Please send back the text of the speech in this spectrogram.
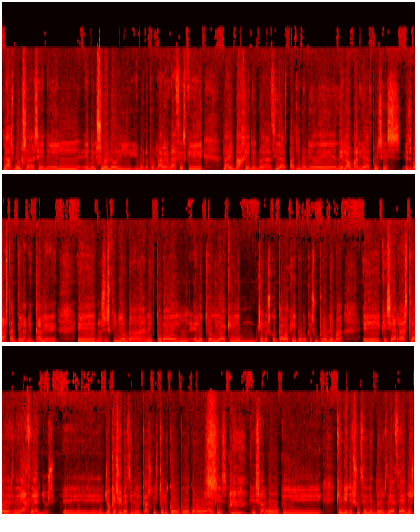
las bolsas en el, en el suelo y, bueno, pues la verdad es que la imagen en una ciudad patrimonio de, la humanidad pues es, es bastante lamentable. Eh, nos escribía una lectora el, el otro día que, nos contaba que bueno que es un problema eh, que se arrastra desde hace años. Eh, yo que soy vecino del casco histórico puedo corroborar que es, que es algo que, que viene sucediendo desde hace años,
